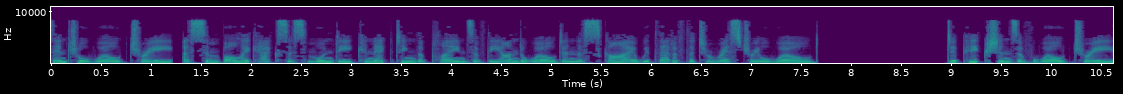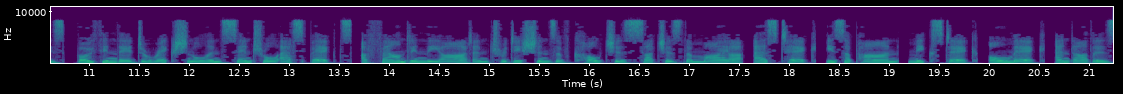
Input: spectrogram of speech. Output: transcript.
central world tree, a symbolic axis mundi connecting the planes of the underworld and the sky with that of the terrestrial world. Depictions of world trees, both in their directional and central aspects, are found in the art and traditions of cultures such as the Maya, Aztec, Izapan, Mixtec, Olmec, and others,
